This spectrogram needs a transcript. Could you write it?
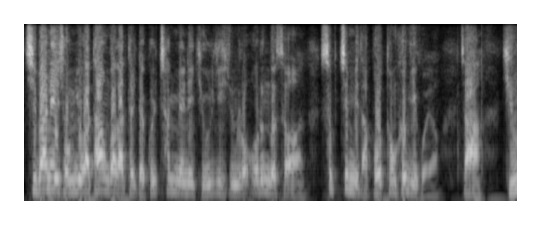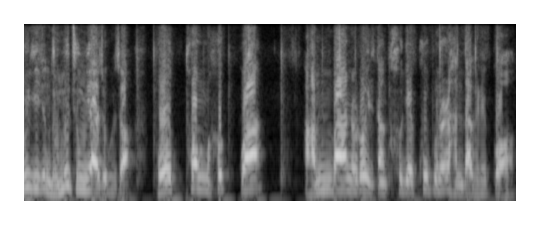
집안의 종류가 다음과 같을 때 굴착면이 기울기 기준으로 옳은 것은 습지입니다. 보통 흙이고요. 자, 기울 기준 너무 중요하죠. 그죠? 보통 흙과 안반으로 일단 크게 구분을 한다 그랬고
